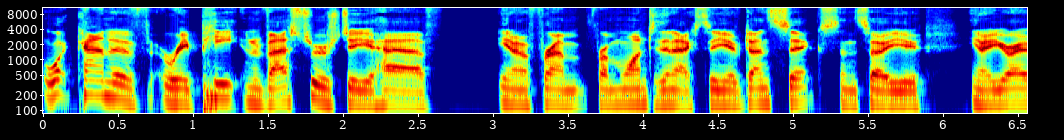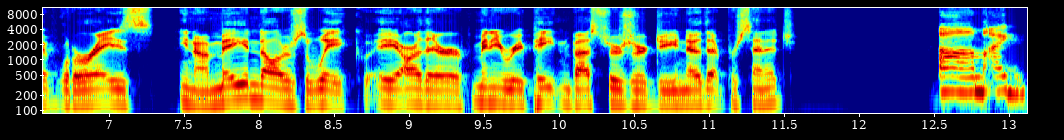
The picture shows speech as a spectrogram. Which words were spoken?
what kind of repeat investors do you have? You know, from from one to the next. So you've done six, and so you you know you're able to raise you know a million dollars a week. Are there many repeat investors, or do you know that percentage? Um, I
